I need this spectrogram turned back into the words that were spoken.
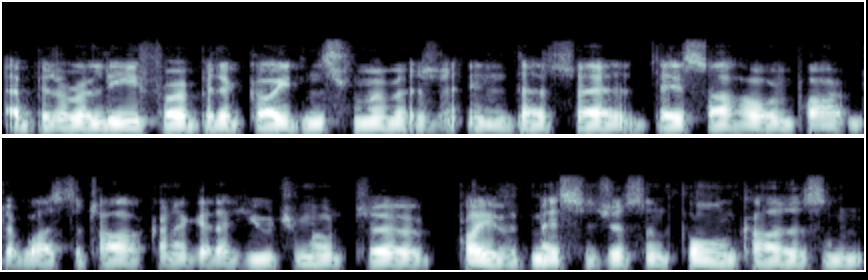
a bit of relief or a bit of guidance from it in that uh, they saw how important it was to talk, and I get a huge amount of private messages and phone calls, and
